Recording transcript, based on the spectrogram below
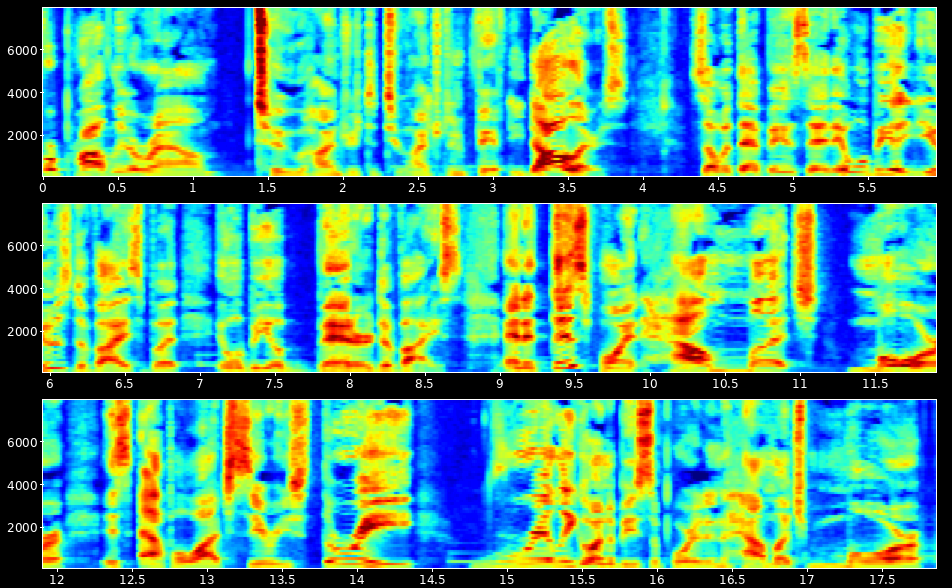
for probably around $200 to $250. So, with that being said, it will be a used device, but it will be a better device. And at this point, how much more is Apple Watch Series 3 really going to be supported, and how much more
